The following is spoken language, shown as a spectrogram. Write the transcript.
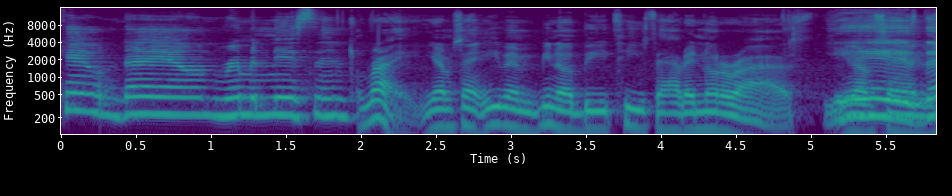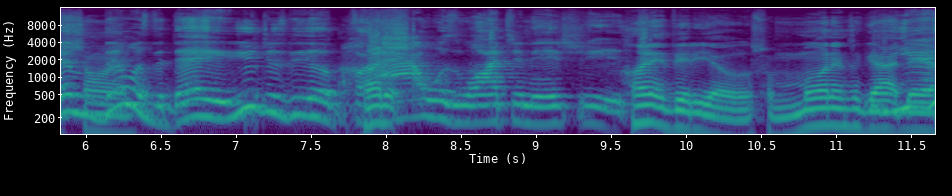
Counting down, reminiscing. Right. You know what I'm saying? Even you know BT used to have they notarized. You know what I'm Yeah, saying? them, Showing- was the day. You just be up for hours watching that shit. hundred videos from morning to goddamn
